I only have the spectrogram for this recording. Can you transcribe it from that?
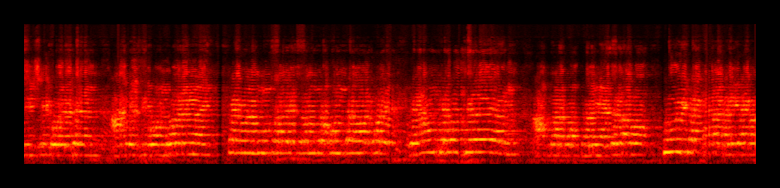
সৃষ্টি করেছেন, আগে নাই। কেননা মুসা আলাইহিস সালাম যখন এরকম কে বলছিলেন আপনার পক্ষে আমি এসে যাব, দুইটা খেলা খালি দেখা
